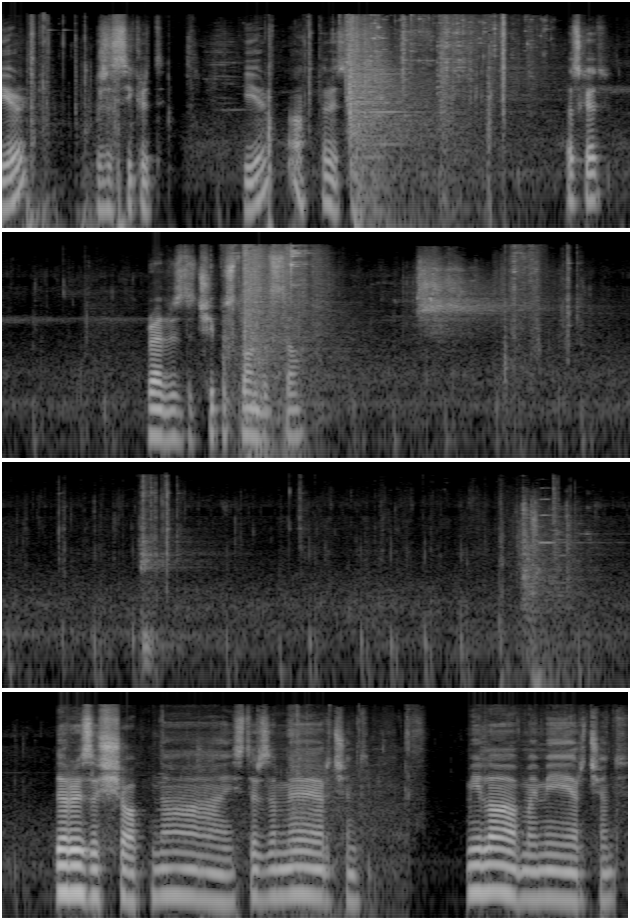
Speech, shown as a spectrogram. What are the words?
Here? There's a secret here? Oh, there is. That's good. Red is the cheapest one, but still. There is a shop. Nice. There's a merchant. Me love my merchant.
